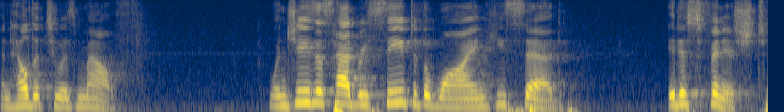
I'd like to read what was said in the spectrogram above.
and held it to his mouth. When Jesus had received the wine, he said, It is finished.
